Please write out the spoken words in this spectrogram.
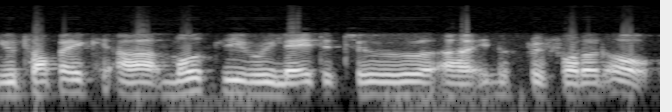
new topic, uh, mostly related to uh, Industry 4.0.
